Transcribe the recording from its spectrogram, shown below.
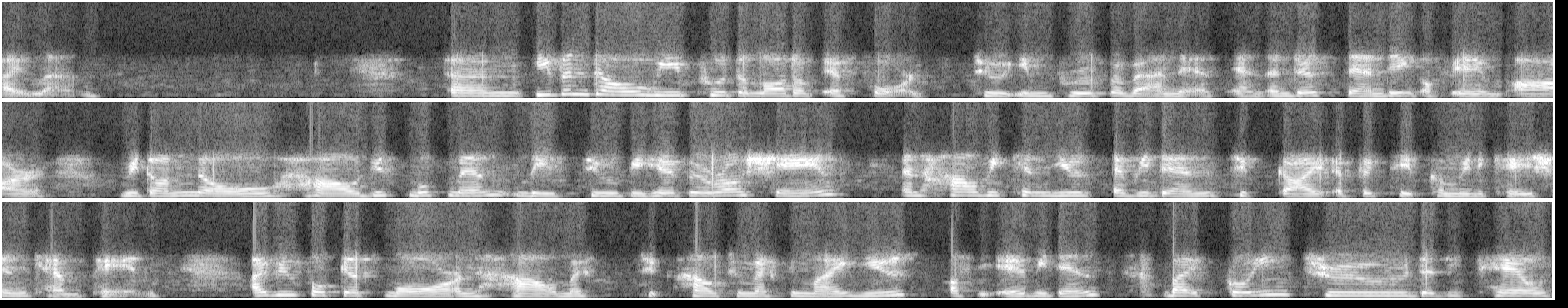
Thailand. Um, even though we put a lot of effort to improve awareness and understanding of AMR. We don't know how this movement leads to behavioral change and how we can use evidence to guide effective communication campaigns. I will focus more on how, to, how to maximize use of the evidence by going through the details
